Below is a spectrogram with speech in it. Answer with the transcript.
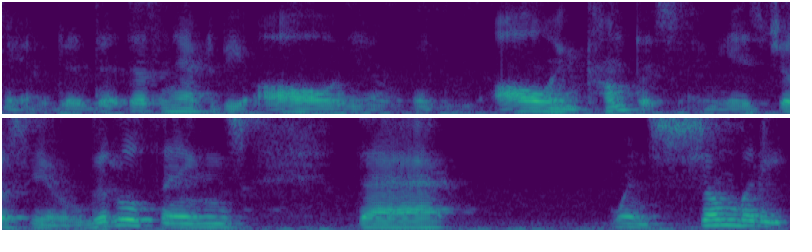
you know, that doesn't have to be all, you know, all encompassing. It's just, you know, little things that when somebody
